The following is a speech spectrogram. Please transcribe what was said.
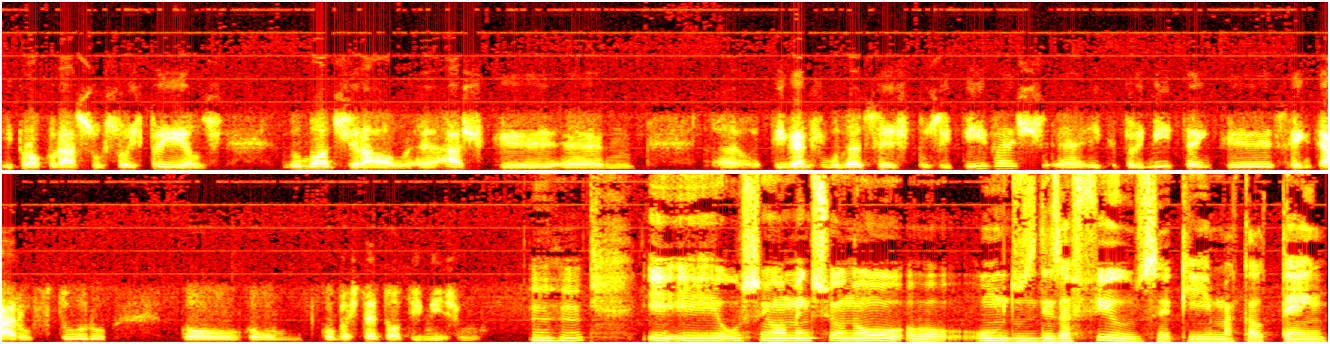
e procurar soluções para eles. De um modo geral, uh, acho que uh, tivemos mudanças positivas e que permitem que se encare o futuro com, com, com bastante otimismo. Uhum. E, e, o senhor mencionou oh, um dos desafios que Macau tem,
